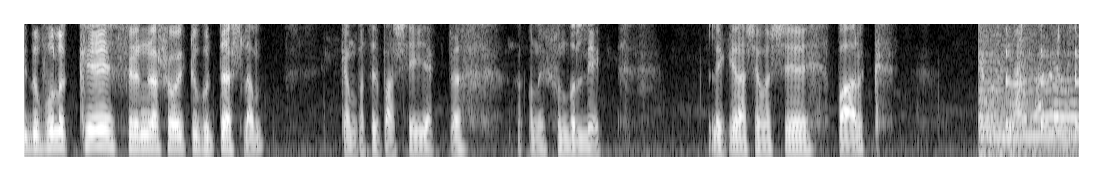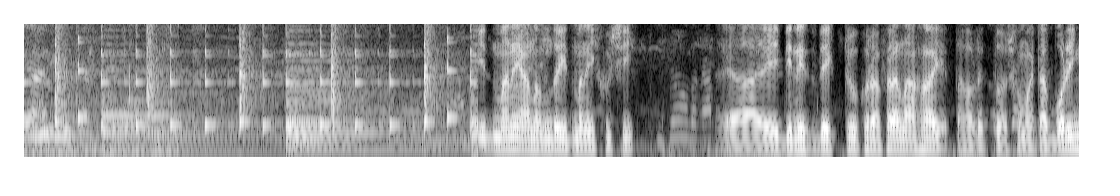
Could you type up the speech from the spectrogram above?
ঈদ উপলক্ষে ফ্রেন্ডরা সহ একটু ঘুরতে আসলাম। ক্যাম্পাসের পাশেই একটা অনেক সুন্দর লেক। লেকের আশেপাশে পার্ক। ঈদ মানে আনন্দ ঈদ মানে খুশি। আর এই দিনে যদি একটু ঘোরাফেরা না হয় তাহলে তো সময়টা বোরিং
